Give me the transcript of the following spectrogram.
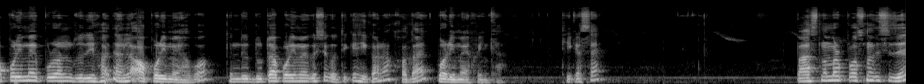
অপৰিমেয় পূৰণ যদি হয় তেনেহ'লে অপৰিমেয় হ'ব। কিন্তু দুটা পৰিমেয় গৈছে গতিকে সেইকাৰণে সদায় পৰিমেয় সংখ্যা। ঠিক আছে? পাঁচ নম্বৰ প্ৰশ্ন দিছে যে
